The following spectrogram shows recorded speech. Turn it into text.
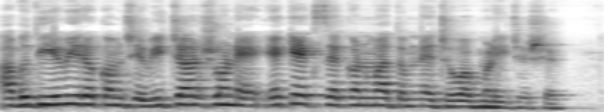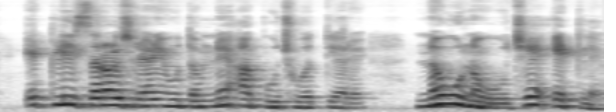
આ બધી એવી રકમ છે, વિચારશો ને એક એક સેકન્ડમાં તમને જવાબ મળી જશે. એટલી સરળ શ્રેણી હું તમને આપું છું અત્યારે. નવું નવું છે એટલે.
